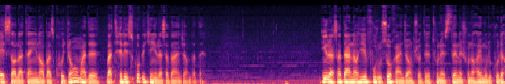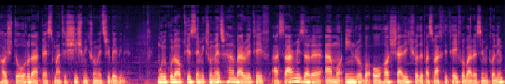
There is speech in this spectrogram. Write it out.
اصالتا این آب از کجا اومده و تلسکوپی که این رصد انجام داده. این رصد در ناحیه فروسرخ انجام شده تونسته نشونه های مولکول H2O رو در قسمت 6 میکرومتری ببینه. مولکول آب توی 3 میکرومتر هم بر روی طیف اثر می‌ذاره اما این رو با اوها شریک شده. پس وقتی طیف رو بررسی می‌کنیم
